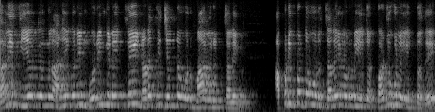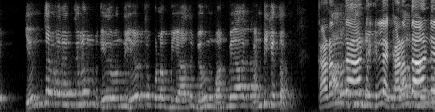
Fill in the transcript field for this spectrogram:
தலித் இயக்கங்கள் அனைவரையும் ஒருங்கிணைத்து நடத்தி சென்ற ஒரு மாபெரும் தலைவர். அப்படிப்பட்ட ஒரு தலைவருடைய இந்த படுகொலை என்பது எந்த விதத்திலும் இது வந்து ஏற்றுக்கொள்ள முடியாது மிகவும் வன்மையாக கண்டிக்கத்தக்கது. கடந்த ஆண்டு இல்ல கடந்த ஆண்டு.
